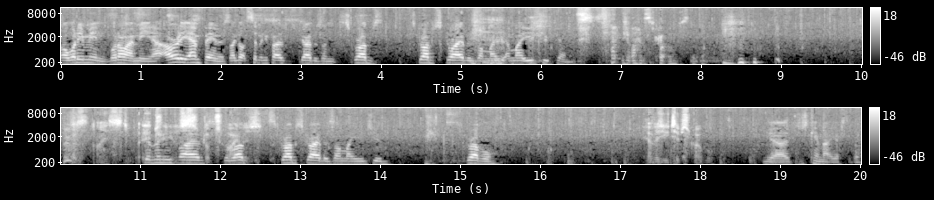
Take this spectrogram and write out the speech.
Oh, what do you mean? What do I mean? I already am famous. I got 75 subscribers on Scrubs, Scrub subscribers on my on my YouTube channel. That's nice. Way to treat 75 us Scrub subscribers. Scrub subscribers on my YouTube. Scrubble. You a YouTube Scrabble? Yeah, it just came out yesterday.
